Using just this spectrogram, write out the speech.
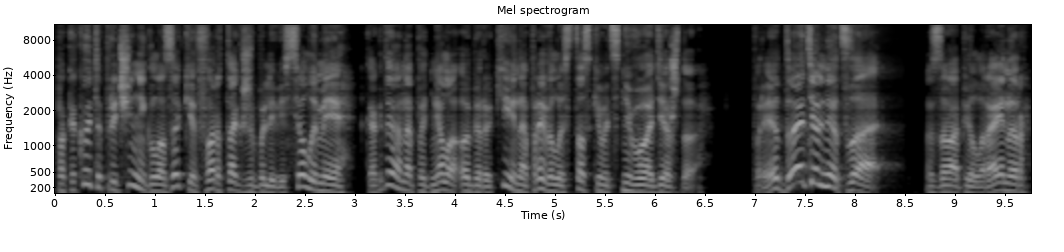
По какой-то причине глаза Кефар также были веселыми, когда она подняла обе руки и направилась таскивать с него одежду. «Предательница!» – завопил Райнер.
